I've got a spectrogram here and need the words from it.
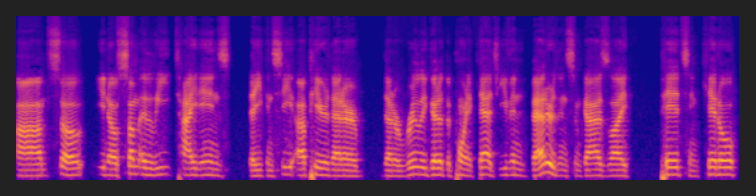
Um, so you know some elite tight ends that you can see up here that are that are really good at the point of catch even better than some guys like pitts and kittle.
